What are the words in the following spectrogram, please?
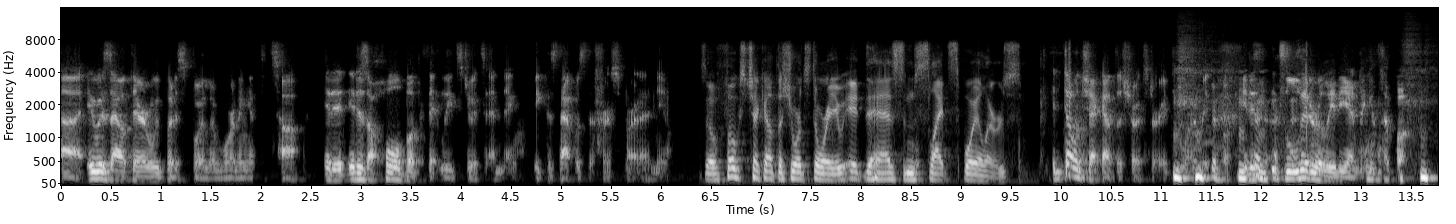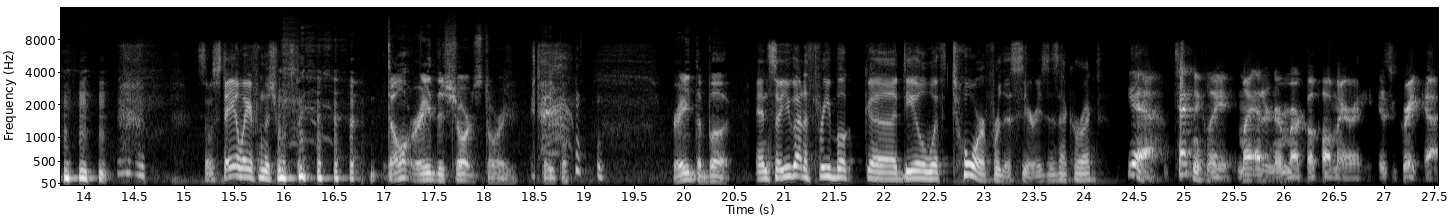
uh, it was out there, and we put a spoiler warning at the top. It, it is a whole book that leads to its ending because that was the first part I knew. So, folks, check out the short story. It has some slight spoilers. Don't check out the short story if you want to read the book. It is, it's literally the ending of the book. so, stay away from the short story. Don't read the short story, people. read the book. And so, you got a three book uh, deal with Tor for this series. Is that correct? Yeah, technically, my editor, Marco Palmieri, is a great guy.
